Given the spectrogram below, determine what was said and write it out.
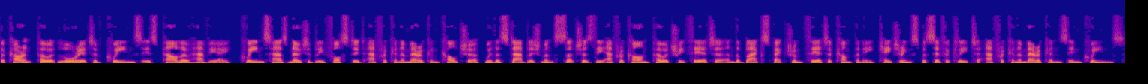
The current poet laureate of Queens is Paolo Javier. Queens has notably fostered African American culture, with establishments such as the Afrikan Poetry Theater and the Black Spectrum Theater Company catering specifically to African Americans in Queens.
